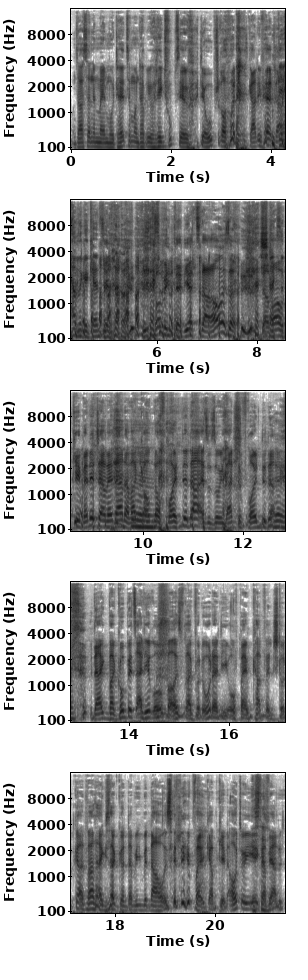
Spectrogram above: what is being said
und saß dann in meinem Hotelzimmer und habe überlegt, hups, der, der, Hubschrauber, der ist gar nicht mehr da. Den haben sie gecancelt. Wie komme ich denn jetzt nach Hause? Da war okay Manager mehr da, da waren kaum noch Freunde da, also sogenannte Freunde da. Und da habe ich ein paar Kumpels angerufen aus Frankfurt oder die auch beim Kampf in Stuttgart waren, da habe ich gesagt, könnt ihr mich mit nach Hause nehmen, weil ich habe kein Auto hier, ich habe ja nicht.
